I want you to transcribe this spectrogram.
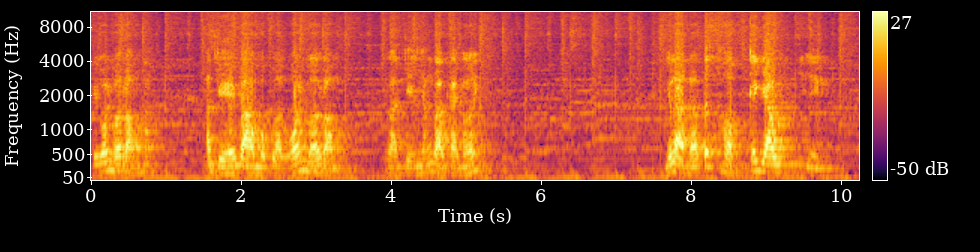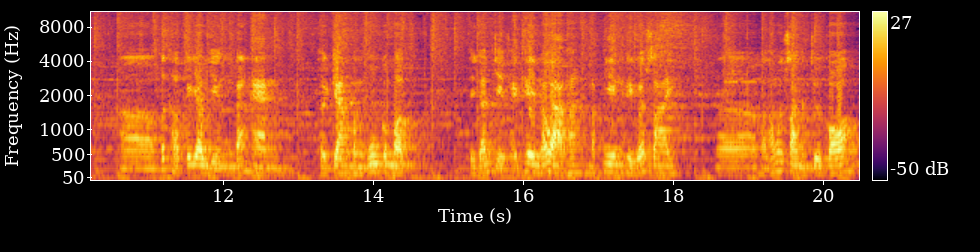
cái gói mở rộng ha. Anh chị hãy vào một là gói mở rộng và anh chị nhấn vào cài mới. Nghĩa là đã tích hợp cái giao diện à, tích hợp cái giao diện bán hàng thời trang bằng WooCommerce thì các anh chị phải thêm nó vào ha. Mặc nhiên thì website à, hệ thống website mình chưa có.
